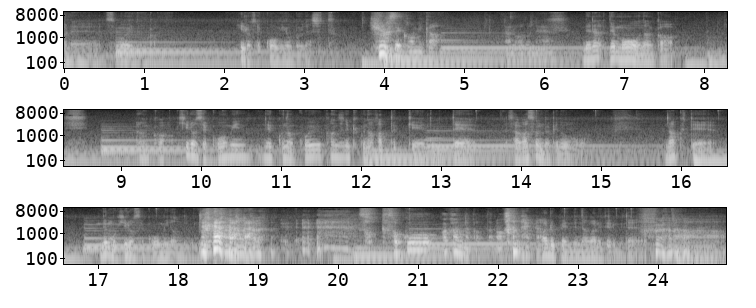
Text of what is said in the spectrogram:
あれすごいなんか広瀬香美を思い出しちゃっ広瀬香美か。なるほどね。たでなでもなんか広瀬香美でこなんかこういう感じの曲なかったっけと思って探すんだけどなくて。でも広瀬香美なんだよね。そっかそこ分かんなかったな。分かんないな。アルペンで流れてるみたいな。あ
